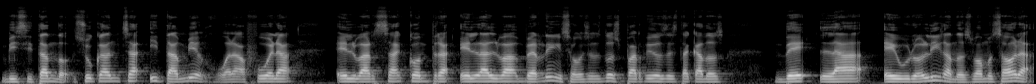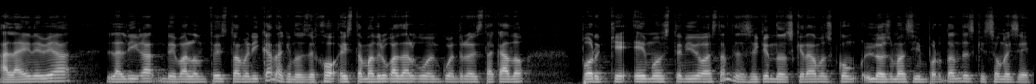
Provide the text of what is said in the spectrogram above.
visitando su cancha y también jugará fuera el Barça contra el Alba Berlín. Son esos dos partidos destacados de la Euroliga. Nos vamos ahora a la NBA, la Liga de Baloncesto Americana, que nos dejó esta madrugada algún encuentro destacado porque hemos tenido bastantes, así que nos quedamos con los más importantes que son ese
